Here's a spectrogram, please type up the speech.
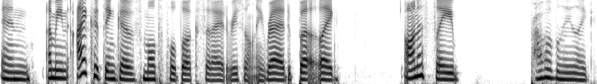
And I mean, I could think of multiple books that I had recently read, but like, honestly, probably like.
